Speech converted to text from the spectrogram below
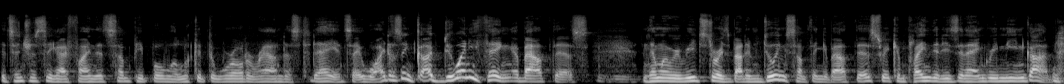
It's interesting, I find that some people will look at the world around us today and say, Why doesn't God do anything about this? Mm-hmm. And then when we read stories about Him doing something about this, we complain that He's an angry, mean God.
